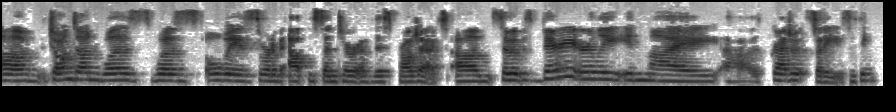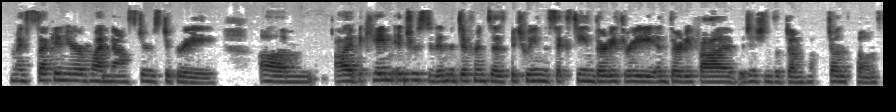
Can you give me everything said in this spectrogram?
um, John Donne was was always sort of at the center of this project. Um, so it was very early in my uh, graduate studies. I think my second year of my master's degree. Um, I became interested in the differences between the 1633 and 35 editions of John, Donne's poems.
